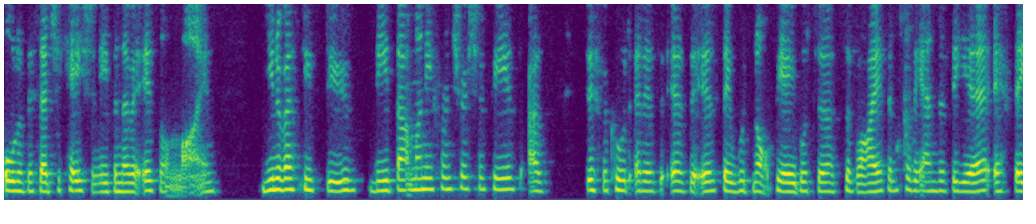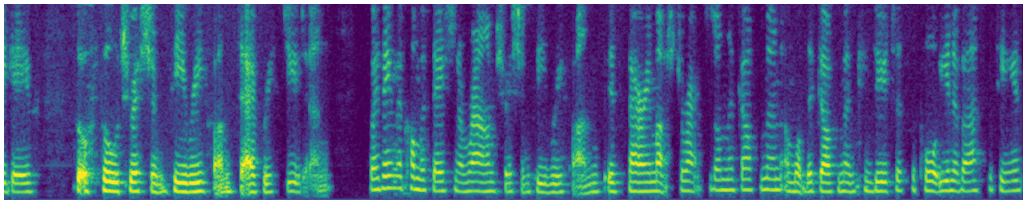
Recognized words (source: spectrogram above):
all of this education, even though it is online, universities do need that money from tuition fees. As difficult it is as it is, they would not be able to survive until the end of the year if they gave sort of full tuition fee refunds to every student. So I think the conversation around tuition fee refunds is very much directed on the government and what the government can do to support universities.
